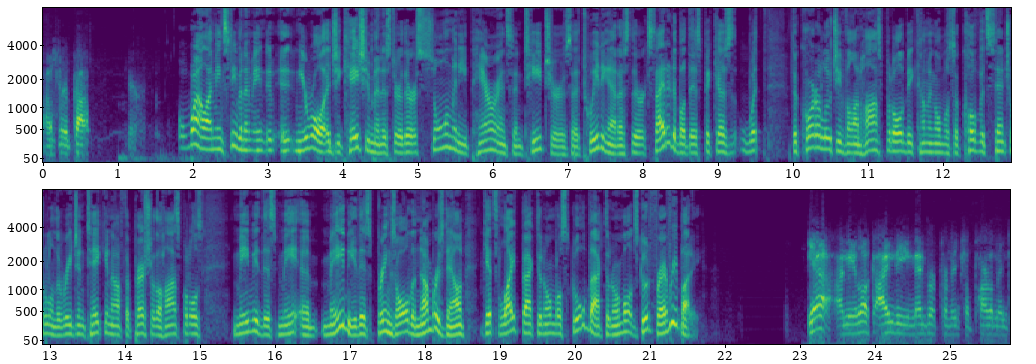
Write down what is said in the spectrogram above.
I was very proud well, I mean, Stephen, I mean, in your role, education minister, there are so many parents and teachers uh, tweeting at us. They're excited about this because with the Cortellucci Vaughan Hospital becoming almost a COVID central in the region, taking off the pressure of the hospitals, maybe this may, uh, maybe this brings all the numbers down, gets life back to normal, school back to normal. It's good for everybody. Yeah, I mean, look, I'm the member of provincial parliament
